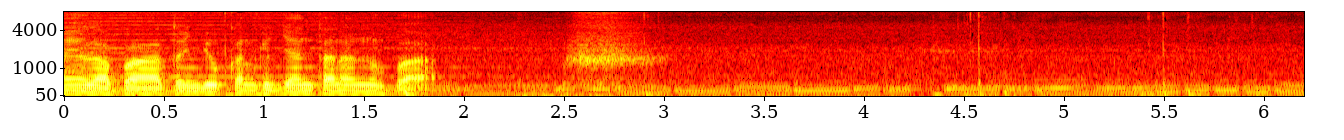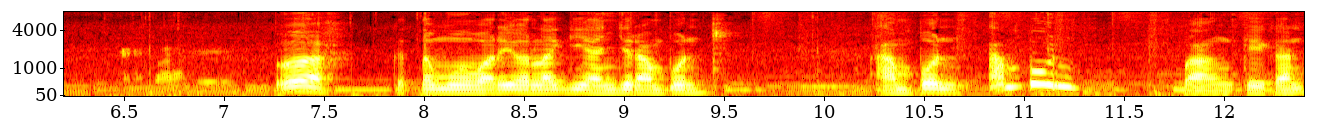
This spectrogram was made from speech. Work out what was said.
Ayolah pak tunjukkan kejantanan lu pak. Wah ketemu warrior lagi anjir ampun. Ampun ampun. Bangke kan?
